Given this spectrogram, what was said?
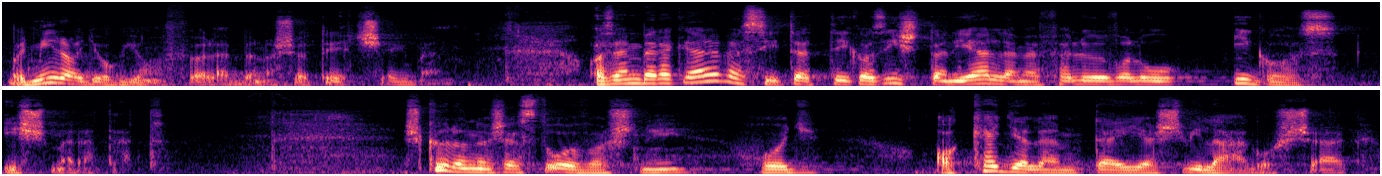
Vagy mi ragyogjon föl ebben a sötétségben? Az emberek elveszítették az Isten jelleme felől való igaz ismeretet. És különös ezt olvasni, hogy a kegyelem teljes világosság.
